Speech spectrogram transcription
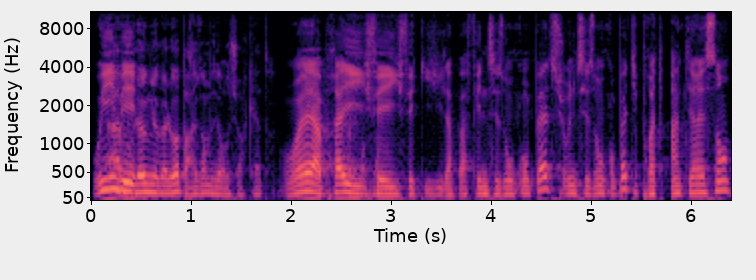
Oui, à mais Boulogne-le-Valois, par exemple, 0 sur 4. ouais, après, il fait, il fait, il a pas fait une saison complète. Sur une saison complète, il pourrait être intéressant.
